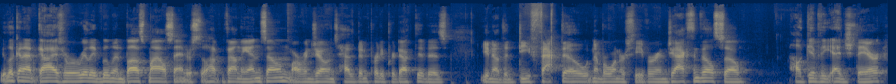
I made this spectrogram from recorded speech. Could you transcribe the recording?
You're looking at guys who are really boom and bust. Miles Sanders still haven't found the end zone. Marvin Jones has been pretty productive as you know the de facto number one receiver in Jacksonville. So I'll give the edge there.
